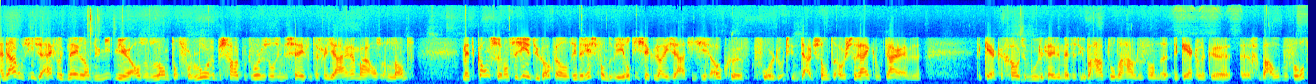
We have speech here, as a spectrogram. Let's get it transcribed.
En daarom zien ze eigenlijk Nederland nu niet meer als een land dat verloren beschouwd moet worden zoals in de 70 jaren, maar als een land met kansen. Want ze zien natuurlijk ook wel dat in de rest van de wereld die secularisatie zich ook uh, voordoet. In Duitsland, Oostenrijk, ook daar hebben de kerken grote moeilijkheden met het überhaupt onderhouden van de, kerkelijke uh, gebouwen bijvoorbeeld.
